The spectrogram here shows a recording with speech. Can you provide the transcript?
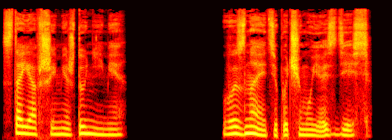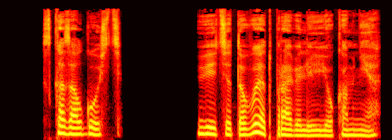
стоявший между ними. «Вы знаете, почему я здесь», — сказал гость. «Ведь это вы отправили ее ко мне».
